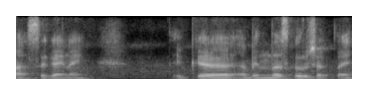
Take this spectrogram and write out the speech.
असं काही नाही. एक बिंदास करू शकताय.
